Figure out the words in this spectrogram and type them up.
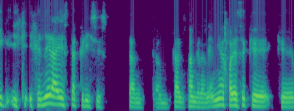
y, genera esta crisis tan, tan, tan, grave. A mí me parece que, que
